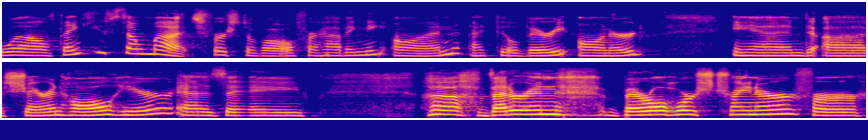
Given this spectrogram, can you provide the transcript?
Well, thank you so much, first of all, for having me on. I feel very honored. And uh, Sharin Hall here as a uh, veteran barrel horse trainer for,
